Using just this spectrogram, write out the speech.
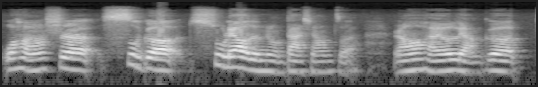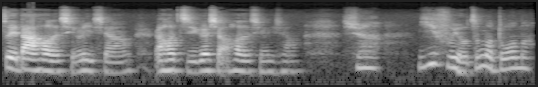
我好像是四个塑料的那种大箱子，然后还有两个最大号的行李箱，然后几个小号的行李箱。说衣服有这么多吗？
